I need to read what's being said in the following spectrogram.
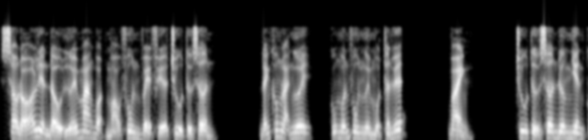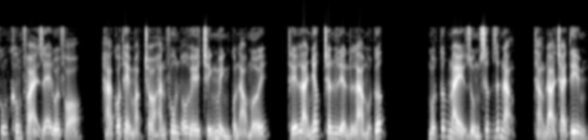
Sau đó liền đầu lưỡi mang bọt máu phun về phía Chu Tử Sơn. Đánh không lại ngươi, cũng muốn phun ngươi một thân huyết. Bành! Chu Tử Sơn đương nhiên cũng không phải dễ đối phó, há có thể mặc cho hắn phun ô hế chính mình quần áo mới, thế là nhấc chân liền là một cước. Một cước này dùng sức rất nặng, thẳng đá trái tim.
